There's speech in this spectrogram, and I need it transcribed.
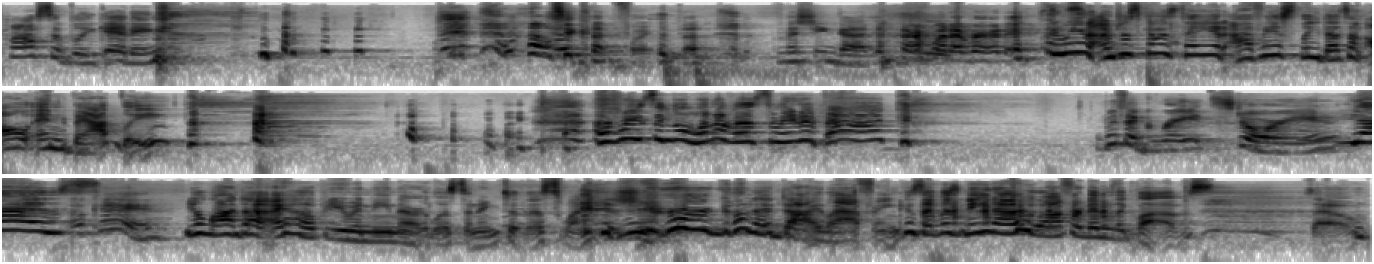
possibly getting held at gunpoint with the machine gun or whatever it is? I mean, I'm just gonna say it obviously doesn't all end badly. Oh my God. Every single one of us made it back. With a great story. Yes. Okay. Yolanda, I hope you and Nina are listening to this one because you're gonna die laughing because it was Nina who offered him the gloves. So,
